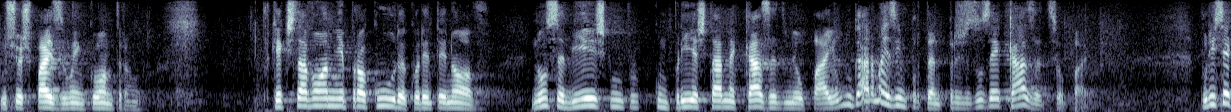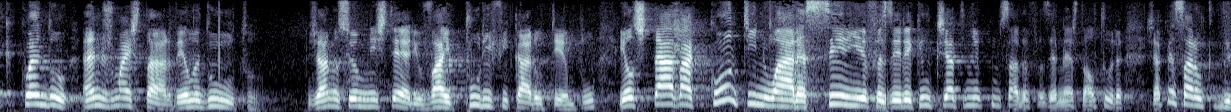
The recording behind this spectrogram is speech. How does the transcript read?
os seus pais o encontram. Porque é que estavam à minha procura? 49. Não sabias que me cumpria estar na casa de meu pai? O lugar mais importante para Jesus é a casa de seu pai. Por isso é que, quando, anos mais tarde, ele adulto, já no seu ministério, vai purificar o templo, ele estava a continuar a ser e a fazer aquilo que já tinha começado a fazer nesta altura. Já pensaram que,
